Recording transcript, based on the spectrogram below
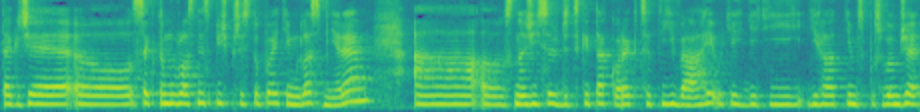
Takže uh, se k tomu vlastně spíš přistupuje tímhle směrem a uh, snaží se vždycky ta korekce té váhy u těch dětí dělat tím způsobem, že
